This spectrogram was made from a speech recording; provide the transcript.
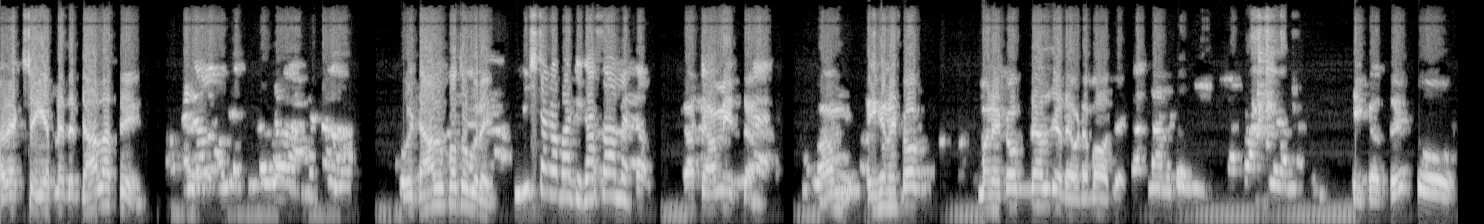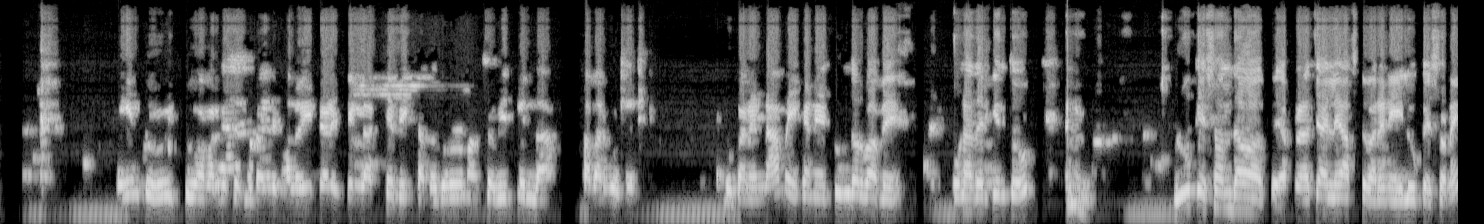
আর একটাই আপনাদের ডাল আছে? ওই ডাল কত করে? তিরিশ টাকা বাটি কাঁচা আমের ডাল। কাঁচা আমের ডাল। আম এখানে টক মানে টক ডাল যেটা ওটা পাওয়া যায়। ঠিক আছে তো কিন্তু একটু আমার কাছে মোটামুটি ভালো ইন্টারেস্টিং লাগছে বিখ্যাত গরুর মাংস বিসমিল্লা খাবার হোটেল দোকানের নাম এখানে সুন্দরভাবে ওনাদের কিন্তু লোকেশন দেওয়া আছে। আপনারা চাইলে আসতে পারেন এই লোকেশনে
